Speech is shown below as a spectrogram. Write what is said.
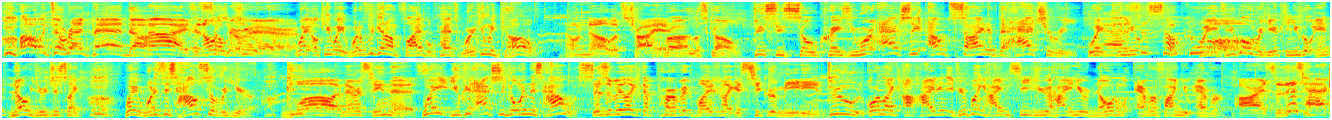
Oh, it's a red panda. Nice, It's an ultra rare. Wait, okay, wait. What if we get on flyable pets? Where can we go? I don't know. Let's try it. Bruh, let's go. This is so crazy. We're actually outside of the hatchery. Wait, Yeah, can this you? is so cool. Wait, if you go over here, can you go in? No, you're just like, wait, what is this house over here? Can you- Whoa, I've never seen this. wait, you can actually go in this house. This would be like the perfect place for like a secret meeting. Dude, or like a hide and if you're playing hide and seek, you can hide here. No one will ever find you ever. All right, so this hack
